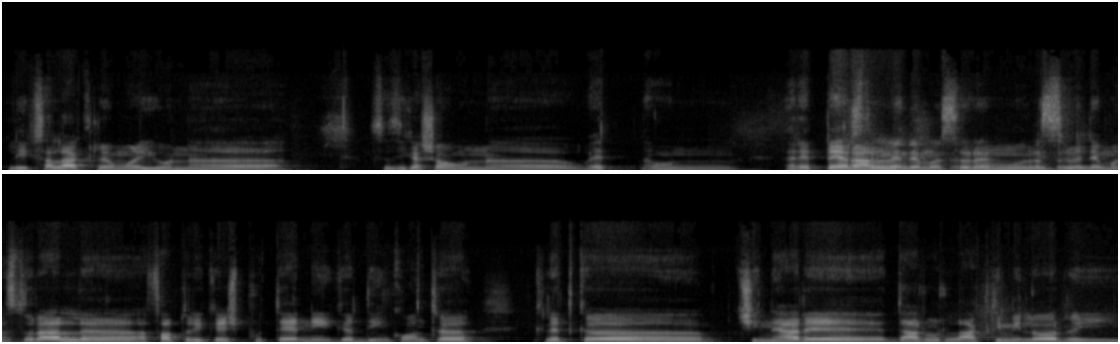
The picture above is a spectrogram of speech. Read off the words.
lipsa lacrimă e un, uh, să zic așa, un, uh, un reper instrument al, de măsură. un Asta. instrument de măsură al uh, faptului că ești puternic. Din contră, Cred că cine are darul lacrimilor e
